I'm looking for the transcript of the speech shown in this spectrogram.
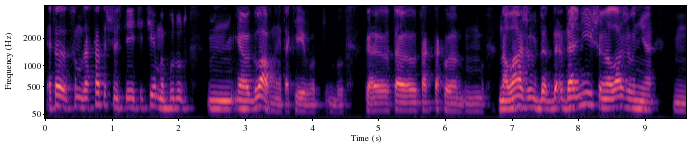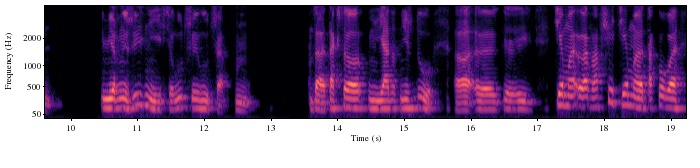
это самодостаточность и эти темы будут э, главные такие вот, так, такое налажив, дальнейшее налаживание мирной жизни и все лучше и лучше. Да, так что я тут не жду. А, э, тема, вообще тема такого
